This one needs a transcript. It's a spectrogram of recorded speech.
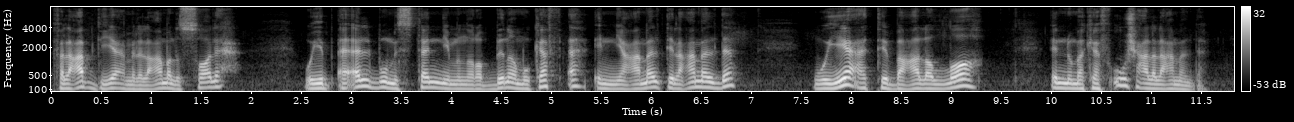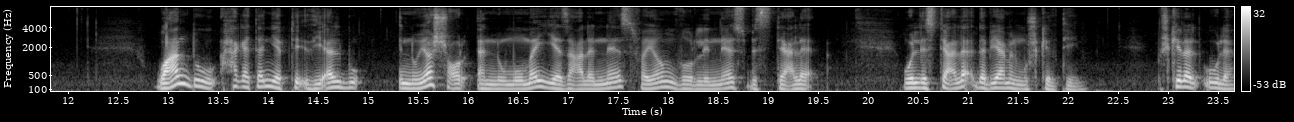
فالعبد يعمل العمل الصالح ويبقى قلبه مستني من ربنا مكافأة إني عملت العمل ده ويعتب على الله إنه ما كافئوش على العمل ده. وعنده حاجة تانية بتأذي قلبه إنه يشعر أنه مميز على الناس فينظر للناس باستعلاء. والاستعلاء ده بيعمل مشكلتين. المشكلة الأولى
